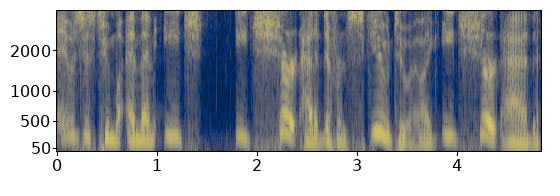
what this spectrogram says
It was just too much. And then each each shirt had a different SKU to it. Like each shirt had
